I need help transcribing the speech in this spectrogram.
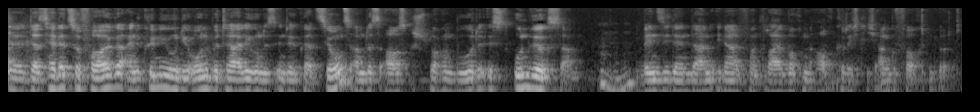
Äh, das hätte zur Folge, eine Kündigung, die ohne Beteiligung des Integrationsamtes ausgesprochen wurde, ist unwirksam, mhm. wenn sie denn dann innerhalb von drei Wochen auch gerichtlich angefochten wird.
